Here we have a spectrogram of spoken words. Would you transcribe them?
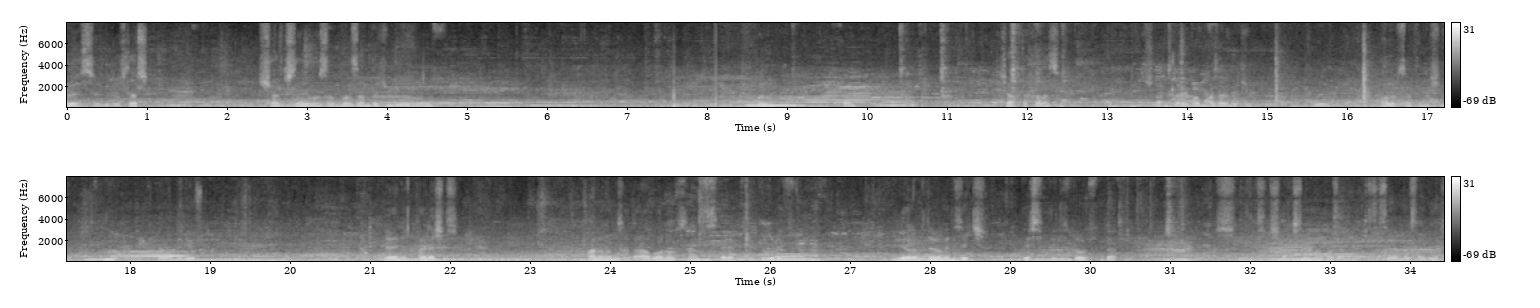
Evet sevgili dostlar. Şarkışlı hayvansal pazarındaki yoğunluğumuz. Kurbanın son iki hafta kalası. Şarkışlı hayvan pazarındaki bu alıp satım işi devam ediyor. Beğenir, paylaşır. Kanalımıza da abone olursanız sizlere teşekkür ederiz. Videolarımız devam edecek. Gerçekleriniz doğrusunda Şimdi şarkılarıma pazarına herkese selamlar saygılar.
